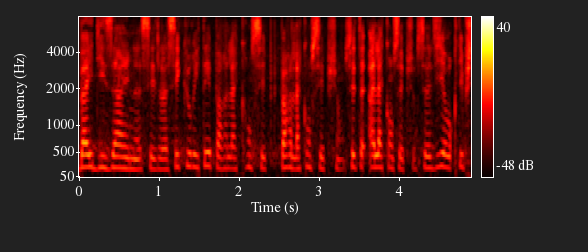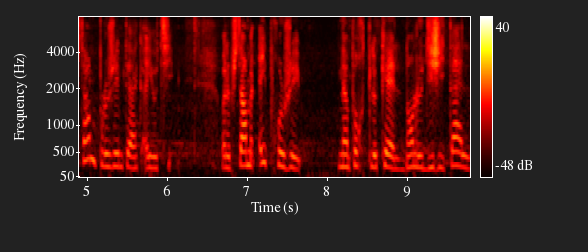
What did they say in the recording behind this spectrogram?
by design, c'est la sécurité par la, concep- par la conception, c'est à la conception. C'est-à-dire وقت باش تعمل projet نتاعك IoT ولا باش تعمل أي projet n'importe lequel, dans le digital,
